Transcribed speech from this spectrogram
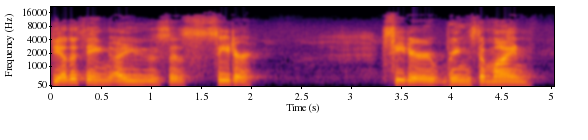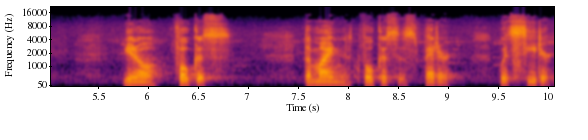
The other thing I use is cedar. Cedar brings the mind, you know, focus. The mind focuses better with cedar.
